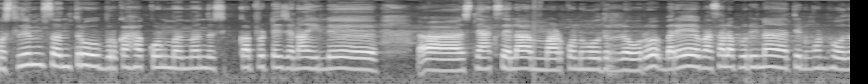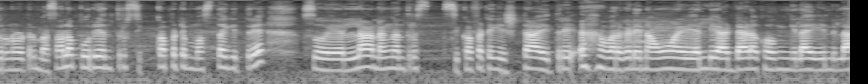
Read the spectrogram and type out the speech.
ಮುಸ್ಲಿಮ್ಸ್ ಅಂತರೂ ಬುರ್ಕ ಹಾಕ್ಕೊಂಡು ಬಂದು ಬಂದು ಸಿಕ್ಕಾಪಟ್ಟೆ ಜನ ಇಲ್ಲೇ ಸ್ನ್ಯಾಕ್ಸ್ ಎಲ್ಲ ಮಾಡ್ಕೊಂಡು ಹೋದ್ರಿ ಅವರು. ಬರೀ ಮಸಾಲ ಪೂರಿನ ತಿನ್ಕೊಂಡು ಹೋದ್ರು ನೋಡ್ರಿ. ಮಸಾಲ ಪೂರಿ ಅಂತೂ ಸಿಕ್ಕಾಪಟ್ಟೆ ಮಸ್ತಾಗಿತ್ತು ರೀ. ಸೊ ಎಲ್ಲ ನಂಗಂತೂ ಸಿಕ್ಕಾಪಟ್ಟೆ ಇಷ್ಟ ಆಯ್ತು ರೀ ಹೊರಗಡೆ ನಾವು ಎಲ್ಲಿ ಅಡ್ಡಾಡಕ್ಕೆ ಹೋಗಂಗಿಲ್ಲ, ಏನಿಲ್ಲ.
